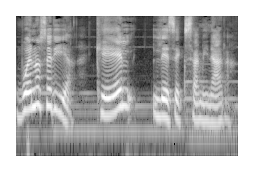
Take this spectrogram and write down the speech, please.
Bueno sería que Él les examinara.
